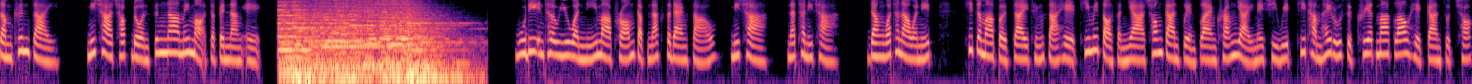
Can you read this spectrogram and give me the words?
จำขึ้นใจ นิชาช็อกโดนซึ่งหน้าไม่เหมาะจะเป็นนางเอกวูดี้อินเทอร์วิววันนี้มาพร้อมกับนักแสดงสาว นิชา นัทนิชา ดังวัฒนาวนิชที่จะมาเปิดใจถึงสาเหตุที่ไม่ต่อสัญญาช่องการเปลี่ยนแปลงครั้งใหญ่ในชีวิตที่ทำให้รู้สึกเครียดมากเล่าเหตุการณ์สุดช็อก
